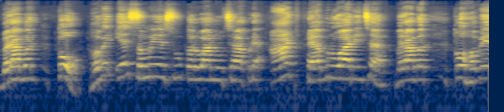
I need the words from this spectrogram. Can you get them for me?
બરાબર? તો હવે એ સમયે શું કરવાનું છે? આપણે આઠ ફેબ્રુઆરી છે, બરાબર? તો હવે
